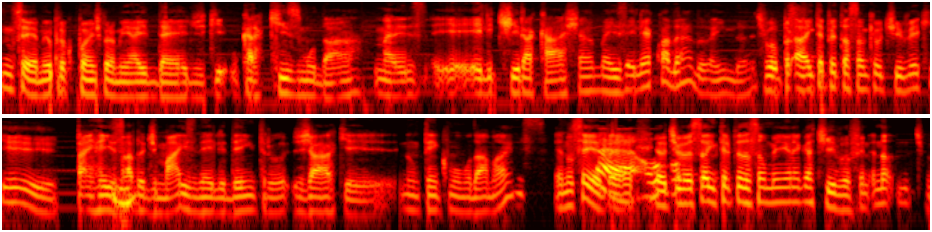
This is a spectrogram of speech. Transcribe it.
não sei, é meio preocupante para mim a ideia de que o cara quis mudar, mas ele tira a caixa, mas ele é quadrado ainda. Tipo, a interpretação que eu tive é que tá enraizado uhum. demais nele dentro, já que não tem como mudar mais. Eu não sei, é, eu tive essa interpretação meio negativa. Não, tipo,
